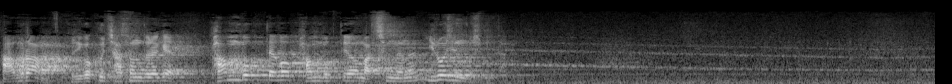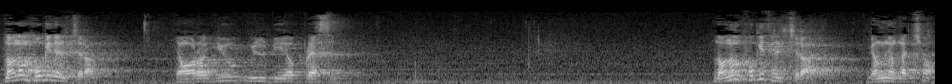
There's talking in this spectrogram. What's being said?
아브라함 그리고 그 자손들에게 반복되고 반복되어 마침내는 이루어지는 것입니다. 너는 복이 될지라 영어로 you will be a blessing 너는 복이 될지라 명령 같죠?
